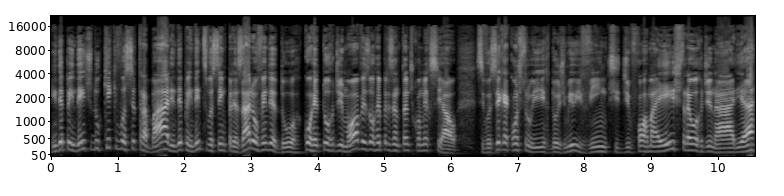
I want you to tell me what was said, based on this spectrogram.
independente do que, que você trabalha, independente se você é empresário ou vendedor, corretor de imóveis ou representante comercial. Se você quer construir 2020 de forma extraordinária,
